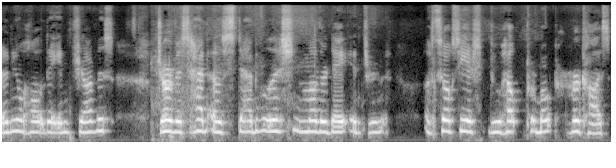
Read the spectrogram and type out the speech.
annual holiday, and Jarvis Jarvis had established Mother Day Inter- Association to help promote her cause.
